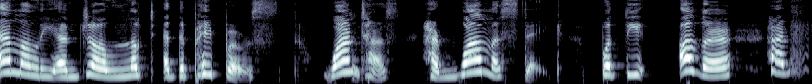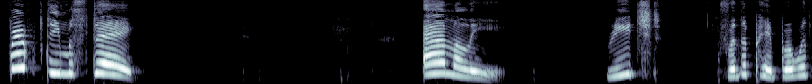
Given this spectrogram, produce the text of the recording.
Emily and Joe looked at the papers. One test had one mistake, but the other had 50 mistakes. Emily reached for the paper with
